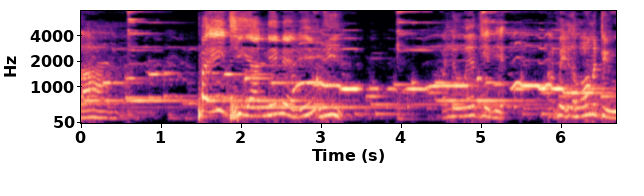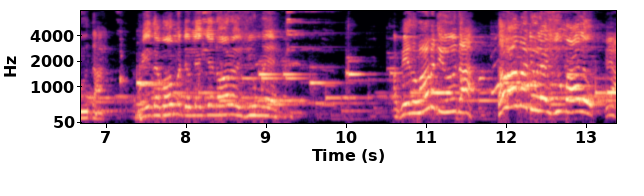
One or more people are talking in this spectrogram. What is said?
သားဖိတ်ချီရနင်းနေလေဒီဘလို့ပဲဖြစ်ဖြစ်အဖေသဘောမတူဘူးသားအဖေသဘောမတူလဲကျွန်တော်ကတော့ယူမယ်အဖေသဘောမတူဘူးသားသဘောမတူလဲယူမှာလို့ဟဲ့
